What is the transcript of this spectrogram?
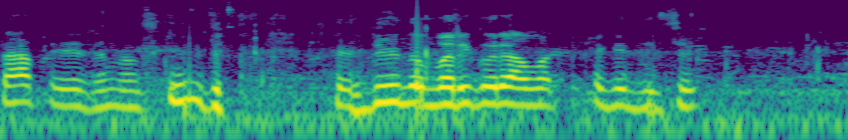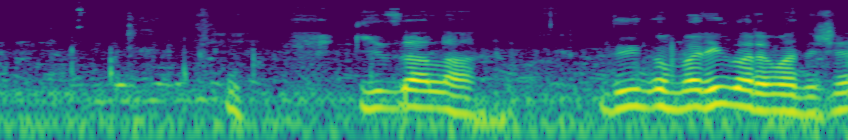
তাতে এসেন আজকে দুই নম্বরই করে আমার থেকে দিচ্ছে কি জ্বালা। দুই নম্বরই করে মানুষে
